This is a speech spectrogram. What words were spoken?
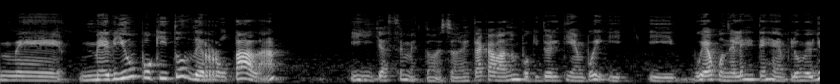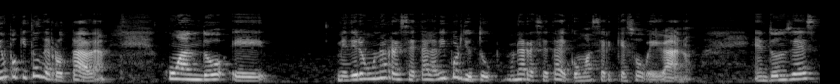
me, me vi un poquito derrotada y ya se me, está, acabando un poquito el tiempo y, voy a ponerles este ejemplo. Me vi un poquito derrotada cuando eh, me dieron una receta, la vi por YouTube, una receta de cómo hacer queso vegano. Entonces,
